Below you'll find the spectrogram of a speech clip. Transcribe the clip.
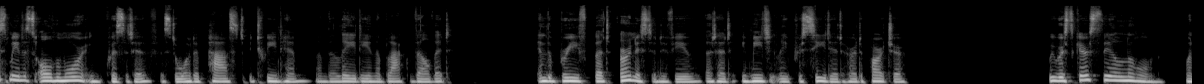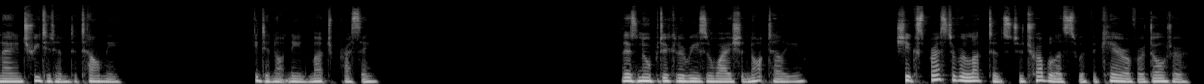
This made us all the more inquisitive as to what had passed between him and the lady in the black velvet in the brief but earnest interview that had immediately preceded her departure. We were scarcely alone when I entreated him to tell me. He did not need much pressing. There's no particular reason why I should not tell you. She expressed a reluctance to trouble us with the care of her daughter,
